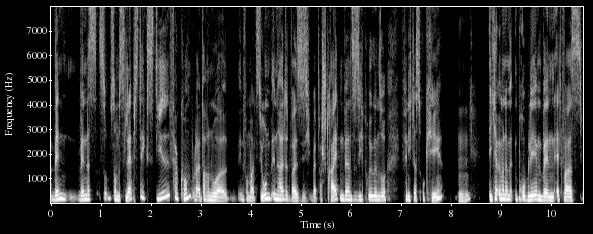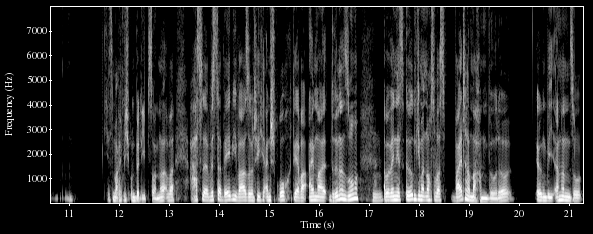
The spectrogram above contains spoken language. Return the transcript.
wenn, wenn das so, so einem Slapstick-Stil verkommt oder einfach nur Informationen beinhaltet, weil sie sich über etwas streiten, während sie sich prügeln, so, finde ich das okay. mhm. Ich habe immer damit ein Problem, wenn etwas jetzt mache ich mich unbeliebt, so, ne? aber Hustler Vista Baby war so natürlich ein Spruch, der war einmal drinnen so, Mhm. aber wenn jetzt irgendjemand noch sowas weitermachen würde, irgendwie anderen so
